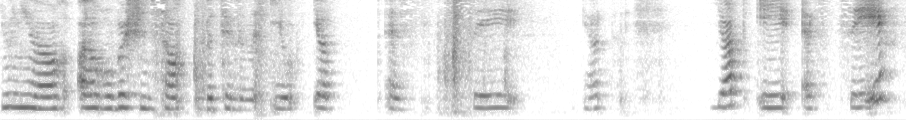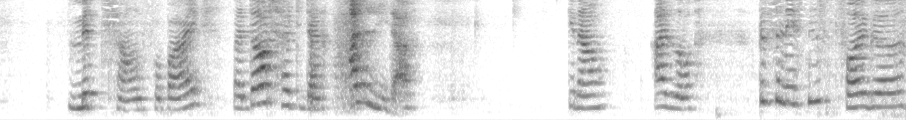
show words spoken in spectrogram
Junior Eurovision Song bzw. JSC JESC mit Sound vorbei, weil dort hört ihr dann alle Lieder. Genau. Also, bis zur nächsten Folge.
